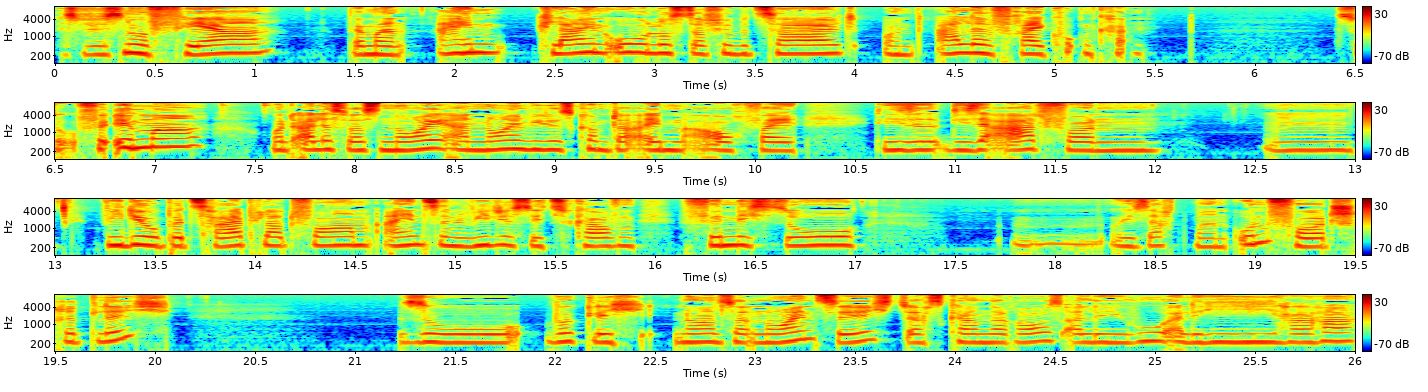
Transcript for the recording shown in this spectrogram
es ist nur fair, wenn man einen kleinen Obolus dafür bezahlt und alle frei gucken kann. So, für immer und alles, was neu an neuen Videos kommt, da eben auch, weil diese, diese Art von mh, Videobezahlplattform einzelne Videos sich zu kaufen, finde ich so, mh, wie sagt man, unfortschrittlich. So wirklich 1990, das kam da raus, alle Juhu, alle Hihi, haha.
